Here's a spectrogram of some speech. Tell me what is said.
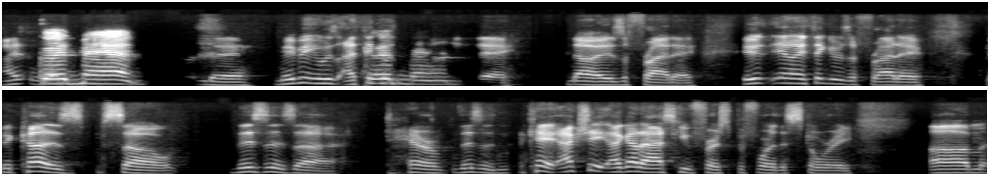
I, good man. Monday. maybe it was i think good it was man. Monday. no it was a friday. It, and i think it was a friday because so this is a terrible this is okay actually i gotta ask you first before the story. Um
